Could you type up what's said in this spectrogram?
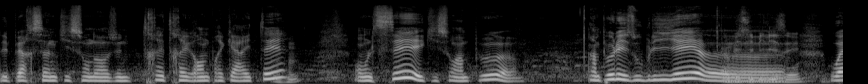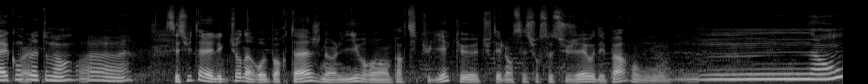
des personnes qui sont dans une très, très grande précarité. Mhm. On le sait, et qui sont un peu, un peu les oubliés. euh, Invisibilisé. Ouais, complètement. Ouais, ouais, ouais. C'est suite à la lecture d'un reportage, d'un livre en particulier que tu t'es lancé sur ce sujet au départ ou... Mm, Non.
